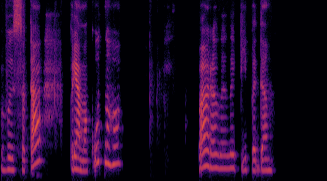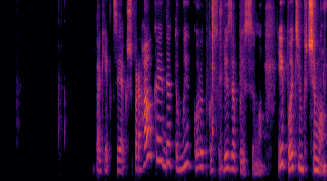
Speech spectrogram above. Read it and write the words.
висота прямокутного паралелепіпеда. Так як це як шпаргалка йде, то ми коротко собі записуємо і потім вчимо.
